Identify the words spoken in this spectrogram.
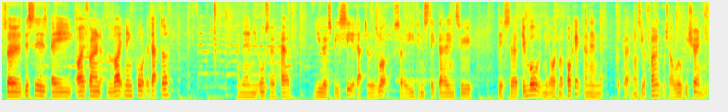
So this is a iPhone lightning port adapter and then you also have USB-C adapter as well. So you can stick that into this uh, gimbal in the Osmo Pocket and then put that onto your phone which I will be showing you.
